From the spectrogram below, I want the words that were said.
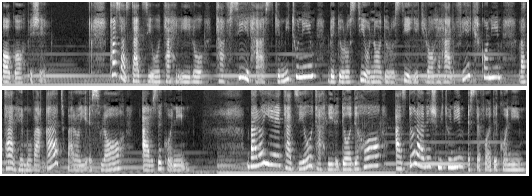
آگاه بشه. پس از تجزیه و تحلیل و تفسیر هست که می‌تونیم به درستی و نادرستی یک راه حل فکر کنیم و طرح موقت برای اصلاح عرضه کنیم. برای تجزیه و تحلیل داده ها از دو روش می‌تونیم استفاده کنیم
